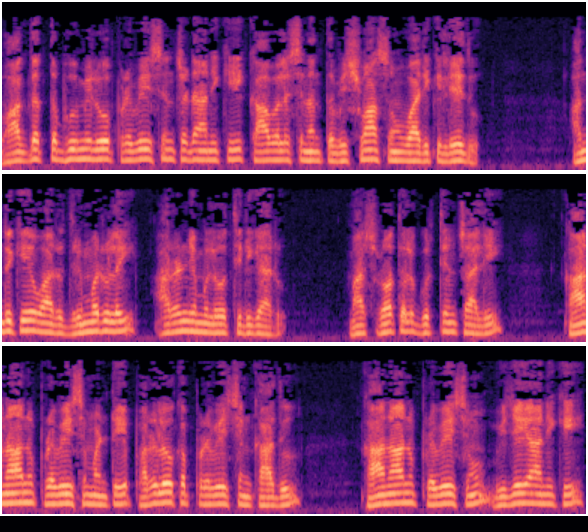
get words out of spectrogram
వాగ్దత్త భూమిలో ప్రవేశించడానికి కావలసినంత విశ్వాసం వారికి లేదు. అందుకే వారు ద్రిమ్మరులై అరణ్యములో తిరిగారు. మా శ్రోతలు గుర్తించాలి కానాను ప్రవేశమంటే పరలోక ప్రవేశం కాదు కానాను ప్రవేశం విజయానికి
